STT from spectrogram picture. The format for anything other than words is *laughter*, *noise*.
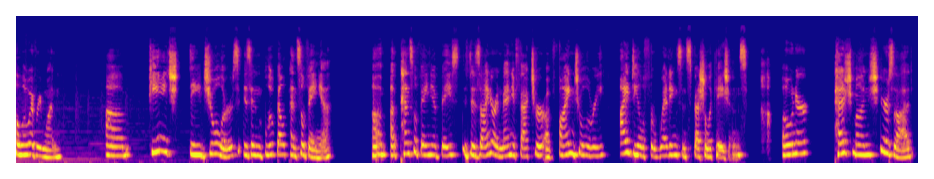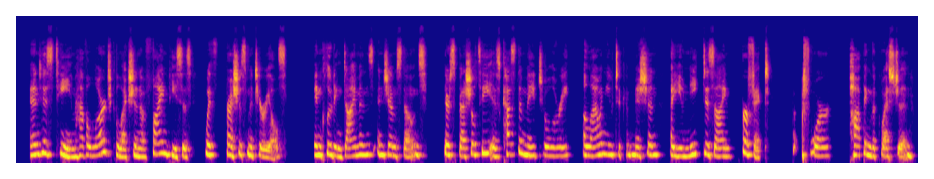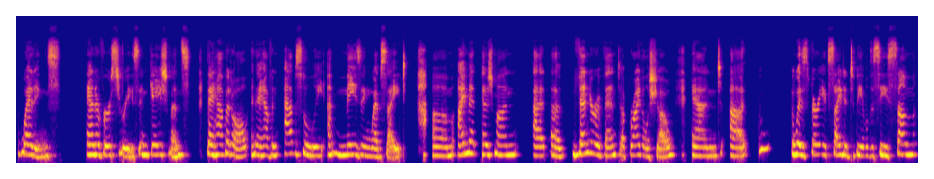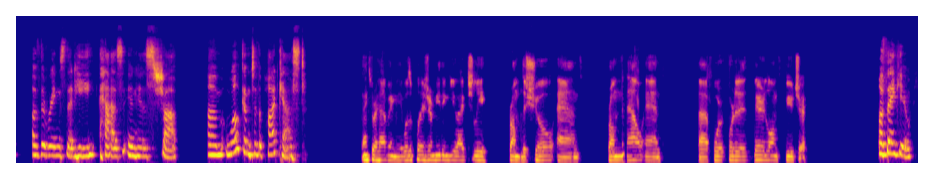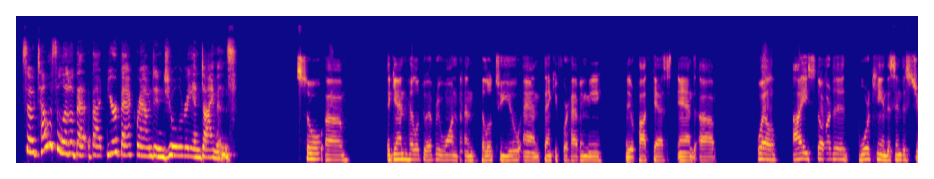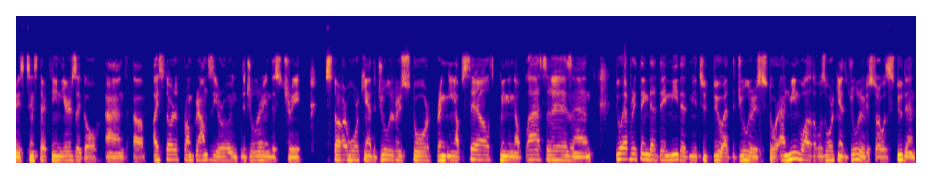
Hello, everyone. Um, PhD Jewelers is in Blue Bell, Pennsylvania, um, a Pennsylvania based designer and manufacturer of fine jewelry ideal for weddings and special occasions. Owner Pejman Shirzad and his team have a large collection of fine pieces with precious materials, including diamonds and gemstones. Their specialty is custom made jewelry, allowing you to commission a unique design perfect for popping the question, weddings, anniversaries, engagements. They have it all, and they have an absolutely amazing website. Um, I met Pejman at a vendor event, a bridal show, and uh, was very excited to be able to see some of the rings that he has in his shop. Um, welcome to the podcast. Thanks for having me. It was a pleasure meeting you actually from the show and from now and uh, for for the very long future. Well, thank you. So tell us a little bit about your background in jewelry and diamonds. So, um, again, hello to everyone and hello to you. And thank you for having me in your podcast. And, uh, well, I started working in this industry since 13 years ago. And uh, I started from ground zero in the jewelry industry start working at the jewelry store, bringing up sales, cleaning up glasses, and do everything that they needed me to do at the jewelry store. And meanwhile, I was working at the jewelry store. I was a student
